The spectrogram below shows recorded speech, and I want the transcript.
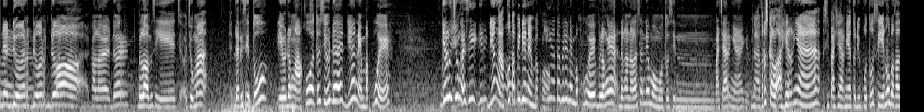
ada dor dor dor. oh kalau Dor belum sih cuma dari situ ya udah ngaku terus ya udah dia nembak gue dia lucu nggak sih Gini, Dia ngaku tapi dia nembak lo. Iya tapi dia nembak gue bilangnya dengan alasan dia mau mutusin pacarnya gitu. Nah terus kalau akhirnya si pacarnya itu diputusin, lu bakal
